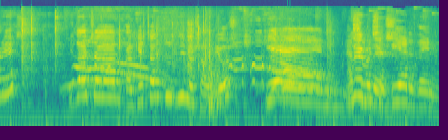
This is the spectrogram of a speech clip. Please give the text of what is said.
abres y tachan. Aquí están tus dinosaurios. Bien. Así no se pierden.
